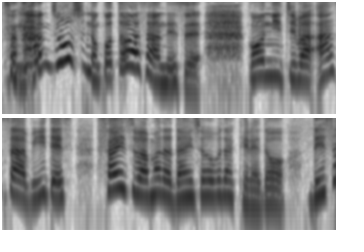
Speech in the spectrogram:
さ南城市のことわさんです。こんにちはアンサー B です。サイズはまだ大丈夫だけれどデザ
